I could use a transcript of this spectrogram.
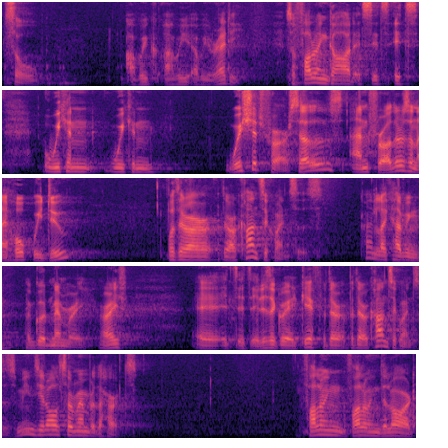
So, are we, are we, are we ready? So following God, it's, it's, it's, we, can, we can wish it for ourselves and for others, and I hope we do, but there are, there are consequences, kind of like having a good memory, right? It, it, it is a great gift, but there, but there are consequences. It means you'll also remember the hurts. Following, following the Lord,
